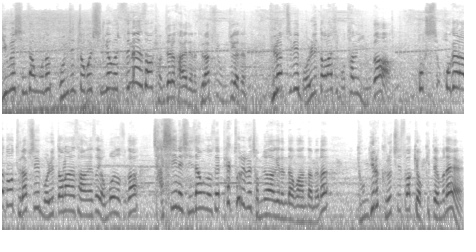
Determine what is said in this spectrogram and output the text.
이후에 신상문은 본진 쪽을 신경을 쓰면서 견제를 가야 되는 dropship 움직여야 되는 dropship이 멀리 떠나지 못하는 이유가 혹시 혹여라도 dropship이 멀리 떠나는 상황에서 염보성 선수가 자신의 신상문 선수의 factory를 점령하게 된다고 한다면은 경기를 그르칠 수밖에 없기 때문에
